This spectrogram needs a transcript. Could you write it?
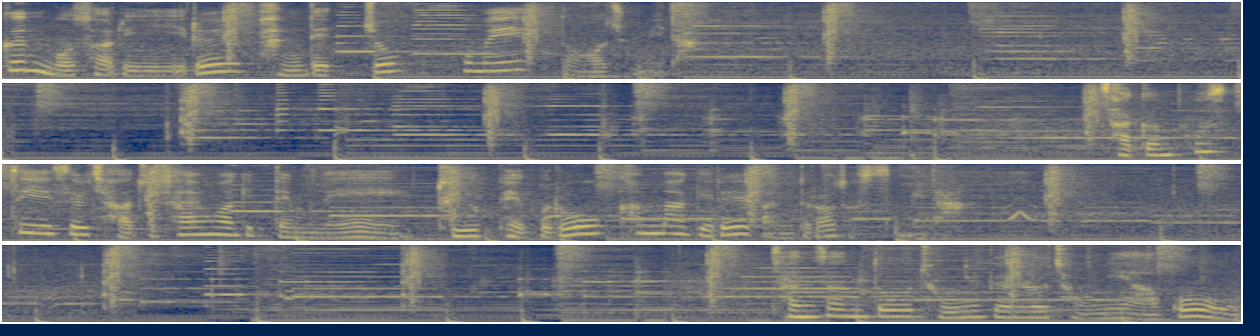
끝 모서리를 반대쪽 홈에 넣어줍니다. 작은 포스트잇을 자주 사용하기 때문에 두유팩으로 칸막이를 만들어 줬습니다. 전선도 종류별로 정리하고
